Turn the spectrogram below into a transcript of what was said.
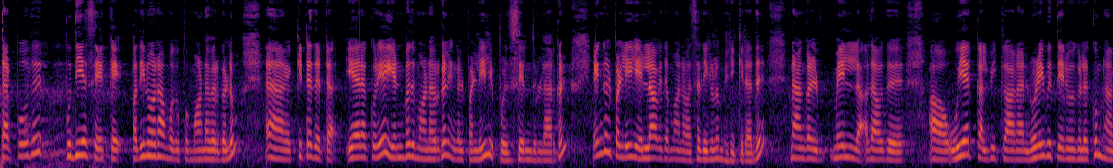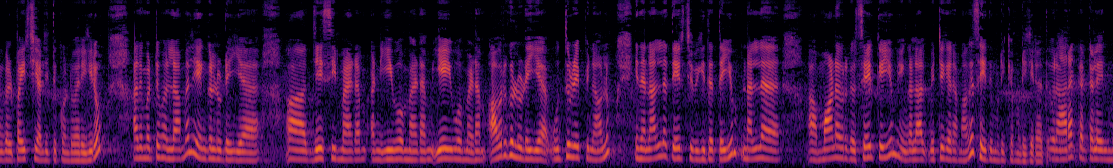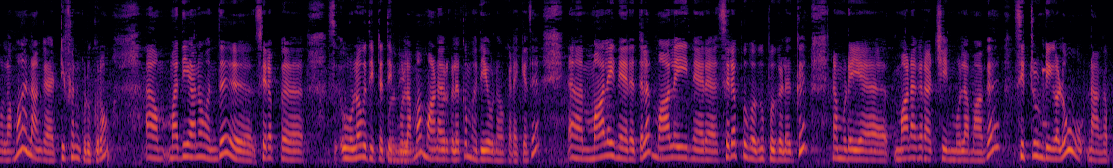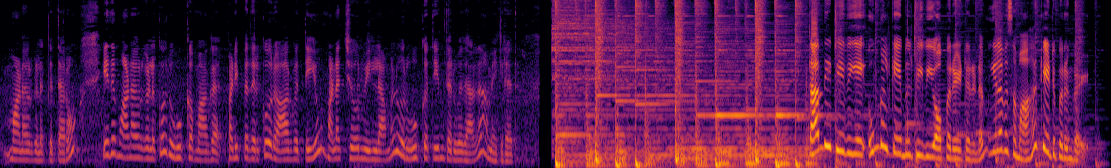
தற்போது புதிய சேர்க்கை பதினோராம் வகுப்பு மாணவர்களும் கிட்டத்தட்ட ஏறக்குறைய எண்பது மாணவர்கள் எங்கள் பள்ளியில் இப்பொழுது சேர்ந்துள்ளார்கள். எங்கள் பள்ளியில் எல்லா விதமான வசதிகளும் இருக்கிறது. நாங்கள் மேல் அதாவது உயர்கல்விக்கான நுழைவுத் தேர்வுகளுக்கும் நாங்கள் பயிற்சி அளித்துக் கொண்டு வருகிறோம். அது மட்டுமல்லாமல் எங்களுடைய JC madam and EO madam AEO madam அவர்களுடைய ஒத்துழைப்பினாலும் இந்த நல்ல தேர்ச்சி விகிதத்தையும் நல்ல மாணவர்கள் சேர்க்கையும் எங்களால் வெற்றிகரமாக செய்து முடிக்க முடிகிறது. ஒரு அறக்கட்டளையின் மூலமாக நாங்கள் டிஃபன் கொடுக்குறோம். மதியானம் வந்து சிறப்பு உணவு திட்டத்தின் மூலமாக மாணவர்களுக்கு மதிய உணவு கிடைக்குது. மாலை நேரத்தில் மாலை நேர சிறப்பு வகுப்புகளுக்கு நம்முடைய மாநகராட்சியின் மூலமாக சிற்றுண்டிகளும் நாங்கள் மாணவர்களுக்கு தரோம். இது மாணவர்களுக்கு ஒரு ஊக்கமாக படிப்பதற்கு ஒரு ஆர்வத்தையும் மனச்சோர்வு இல்லாமல் ஒரு ஊக்கத்தையும் தருவதாக அமைகிறது. தந்தி டிவியை உங்கள் கேபிள் டிவி ஆபரேட்டரிடம் இலவசமாக கேட்டு பெறுங்கள்.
